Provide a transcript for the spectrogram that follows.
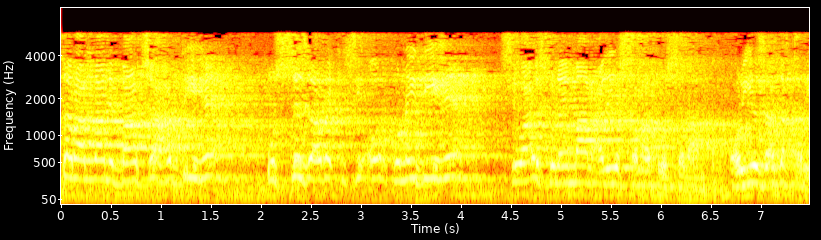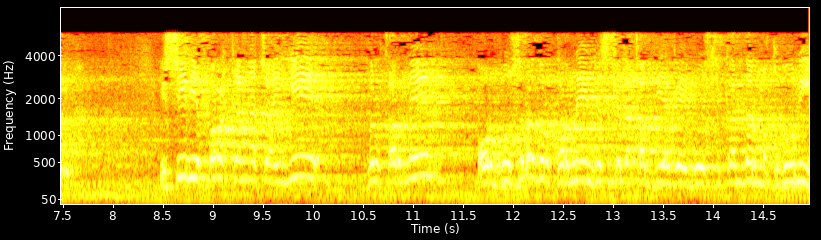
طرح اللہ نے بادشاہت دی ہے، اس سے زیادہ کسی اور کو نہیں دی ہے سوائے سلیمان علیہ السلط والسلام اور یہ زیادہ قریب ہے۔ اسی لیے فرق کرنا چاہیے دلقرنین اور دوسرا دلقرنین جس کے لقب دیا گیا، جو سکندر مقدونی،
